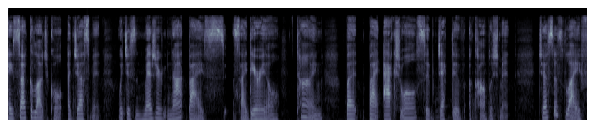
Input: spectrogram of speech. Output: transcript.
A psychological adjustment, which is measured not by sidereal time, but by actual subjective accomplishment. Just as life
